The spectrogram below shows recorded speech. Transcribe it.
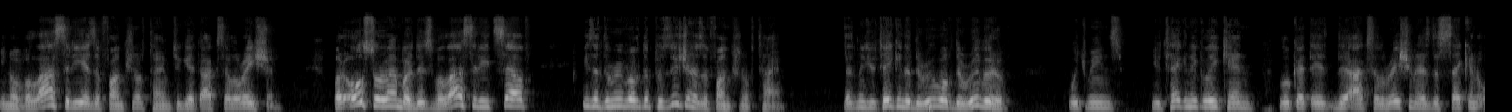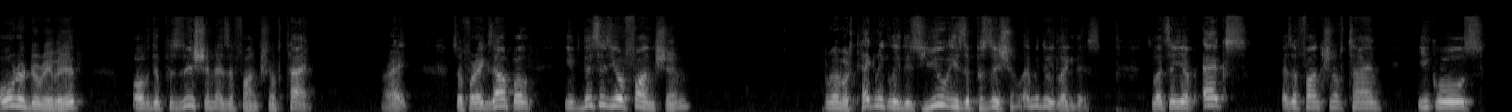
you know velocity as a function of time to get acceleration. But also remember, this velocity itself is a derivative of the position as a function of time. That means you're taking the derivative of derivative, which means you technically can look at the acceleration as the second order derivative of the position as a function of time, all right? So for example, if this is your function, remember, technically this u is a position. Let me do it like this. So let's say you have x as a function of time equals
